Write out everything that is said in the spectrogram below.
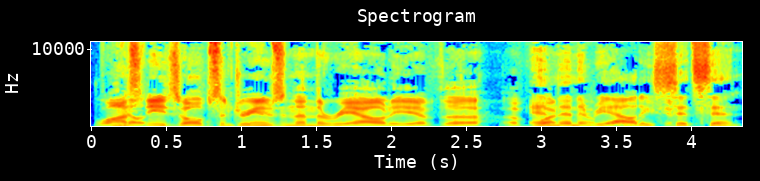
Wants, know- needs, hopes, and dreams, and then the reality of the of and what, then the reality sits in.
